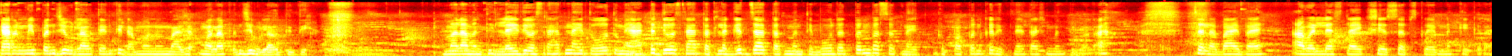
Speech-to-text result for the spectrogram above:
कारण मी पण जीव लावते आणि तिला म्हणून माझ्या मला पण जीव लावते ती. मला म्हणते लई दिवस राहत नाहीत हो तुम्ही आठ दिवस राहतात लगेच जातात. म्हणते बोलत पण बसत नाहीत गप्पा पण करीत नाहीत अशी म्हणते मला. चला बाय बाय. आवडल्यास लाईक शेअर सबस्क्राईब नक्की करा.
